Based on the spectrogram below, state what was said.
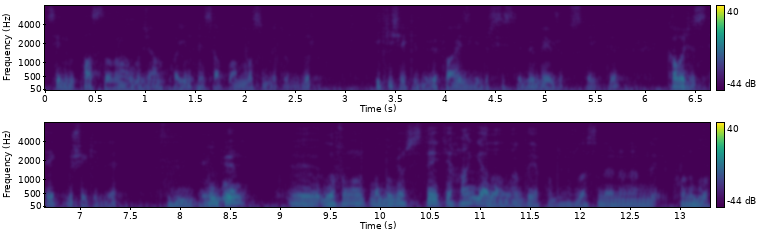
senin pastadan alacağın payın hesaplanması metodudur. İki şekilde bir faiz gelir sistemi mevcut stake'te. Kabaca stake bu şekilde. Ee, bu- Bugün e, lafını unutma. Bugün stake'i hangi alanlarda yapabiliyoruz? Aslında en önemli konu bu.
